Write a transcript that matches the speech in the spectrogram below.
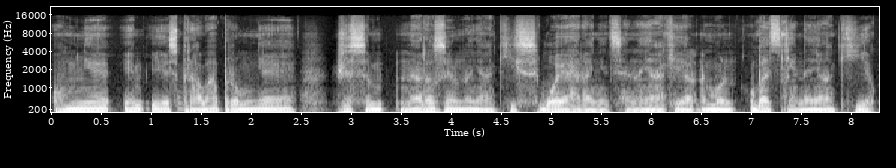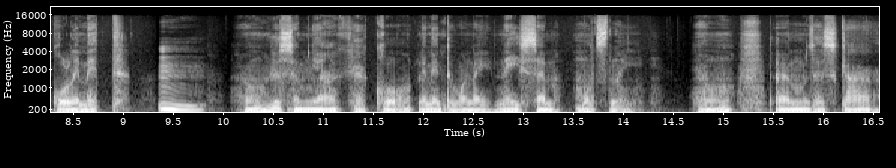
o mě, je, je zpráva pro mě, že jsem narazil na nějaký svoje hranice, na nějaký, nebo obecně na nějaký jako limit. Mm. Jo, že jsem nějak jako limitovaný, nejsem mocný. Jo, to je moc hezká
